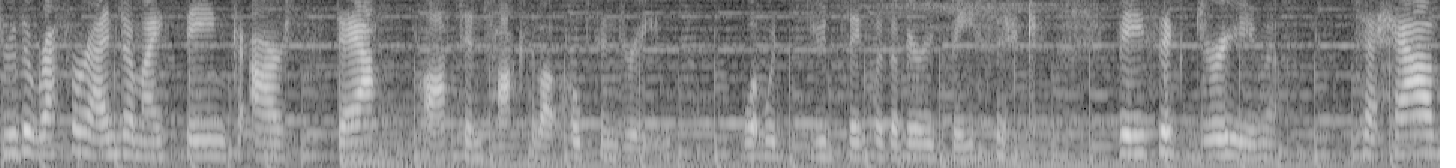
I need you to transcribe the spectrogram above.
Through the referendum, I think our staff often talks about hopes and dreams. What would you'd think was a very basic, basic dream. To have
